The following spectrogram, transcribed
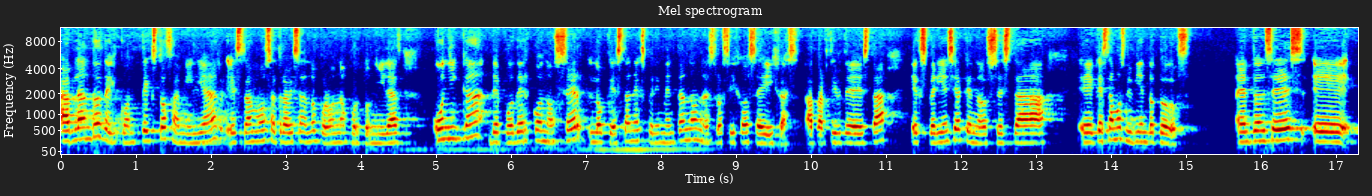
hablando del contexto familiar, estamos atravesando por una oportunidad única de poder conocer lo que están experimentando nuestros hijos e hijas a partir de esta experiencia que nos está, eh, que estamos viviendo todos. Entonces, eh,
